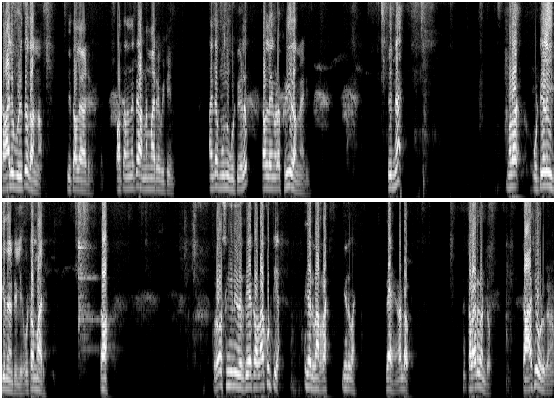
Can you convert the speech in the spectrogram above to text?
കാൽ പുഴുത്ത് തന്നോ ഈ തള്ളയാടിന്. പത്തനംതിട്ട അണ്ണന്മാരുടെ വീട്ടിൽ നിന്ന്. അതിന്റെ മൂന്ന് കുട്ടികളും കള്ളയും കൂടെ ഫ്രീ തന്നായിരിക്കും പിന്നെ നമ്മുടെ കുട്ടികളെ നിൽക്കുന്ന കേട്ടില്ലേ കുട്ടന്മാർ ആ. ക്രോസിങ്ങിന് നിർത്തിയേക്കുള്ള കുട്ടിയാ. ഇങ്ങോട്ട് മാറ ഇങ്ങോട്ട് മാറി. ദേ കണ്ടോ? കളർ കണ്ടോ? കാശ് കൊടുക്കണം.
